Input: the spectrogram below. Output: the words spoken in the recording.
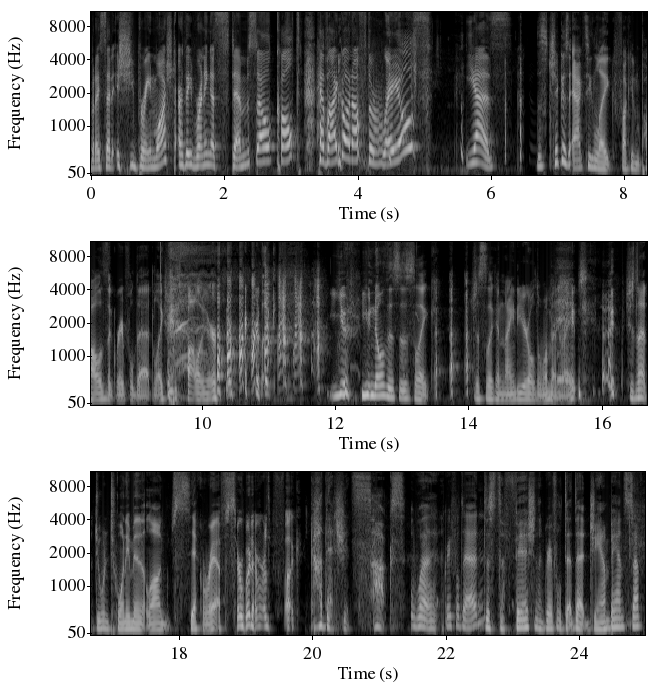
But I said, is she brainwashed? Are they running a stem cell cult? Have I gone off the rails? Yes. This chick is acting like fucking Paula's the Grateful Dead. Like she's following her. like you you know this is like just like a 90 year old woman, right? she's not doing 20 minute long sick riffs or whatever the fuck. God, that shit sucks. What? Grateful Dead? Just the Phish and the Grateful Dead, that jam band stuff,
